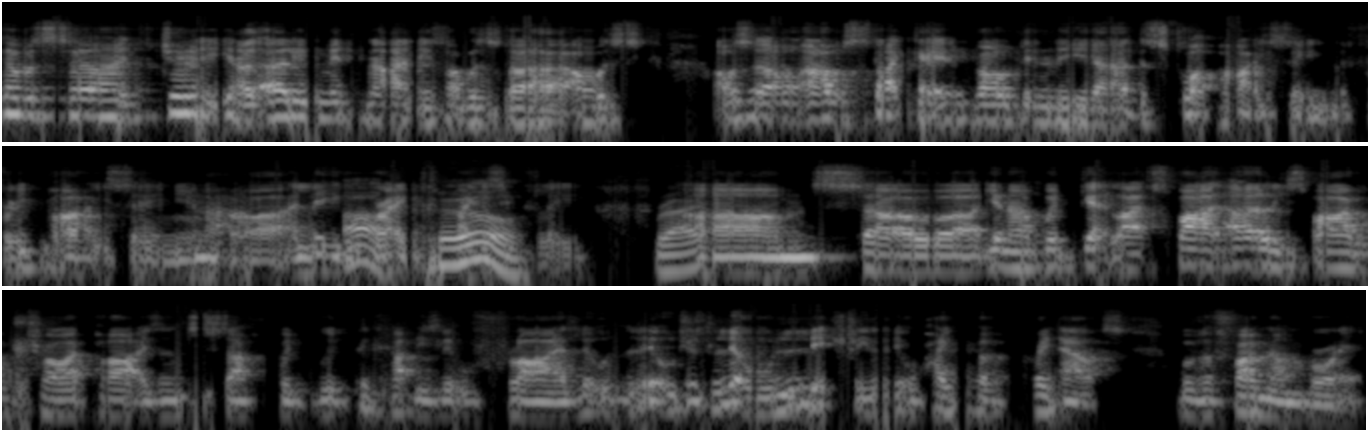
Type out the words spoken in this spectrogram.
there was uh, during you know early mid nineties. I was uh, I was I was I was like getting involved in the uh, the squat party scene, the free party scene. You know, uh, illegal Oh, cool. basically. Right. Um, so uh, you know, we'd get like spy, early spiral tribe parties and stuff. We'd, we'd pick up these little flyers, little, little, just little, literally little paper printouts with a phone number on it.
